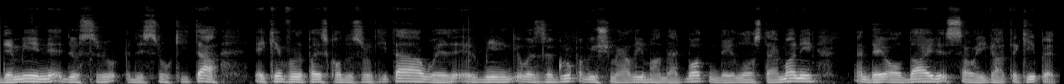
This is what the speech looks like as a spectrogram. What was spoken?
Demin Disrukita, it came from the place called the Surkita, where meaning it was a group of Ishmaelim on that boat, and they lost their money and they all died, so he got to keep it.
